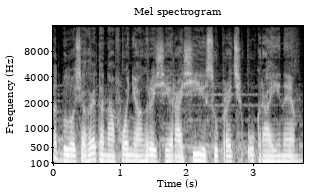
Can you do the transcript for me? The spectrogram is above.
Адбылося гэта на фоне агрэсіі рассіі супраць Украіны.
